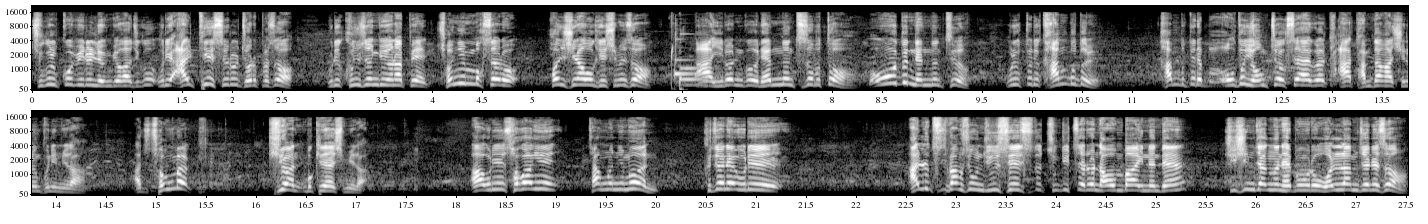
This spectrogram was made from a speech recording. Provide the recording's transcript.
죽을 고비를 넘겨가지고 우리 RTS를 졸업해서 우리 군성교 연합회 전임 목사로 헌신하고 계시면서 아 이런 그 랩런트서부터 모든 랩런트 우리 또 우리 간부들 간부들의 모두 영적 사역을 다 담당하시는 분입니다. 아주 정말 귀한 목회자십니다. 아 우리 서광희 장로님은 그 전에 우리 알루티지 방송 뉴스에서도 중직자로 나온 바 있는데 귀신 잡는 해봉으로 월남전에서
